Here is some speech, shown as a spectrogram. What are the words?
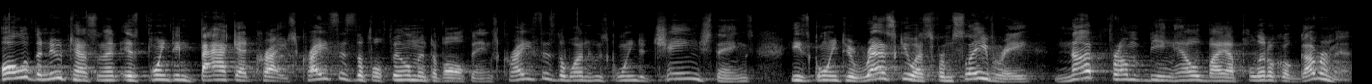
all of the New Testament is pointing back at Christ. Christ is the fulfillment of all things. Christ is the one who's going to change things. He's going to rescue us from slavery, not from being held by a political government,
